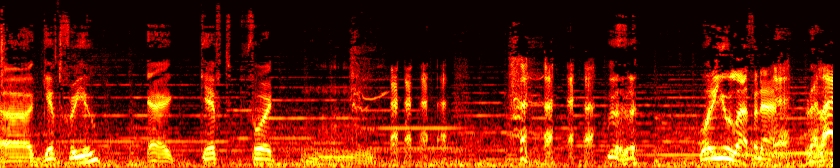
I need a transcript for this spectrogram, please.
uh, gift for you? Uh, gift for. mm. what are you laughing at? Relax.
